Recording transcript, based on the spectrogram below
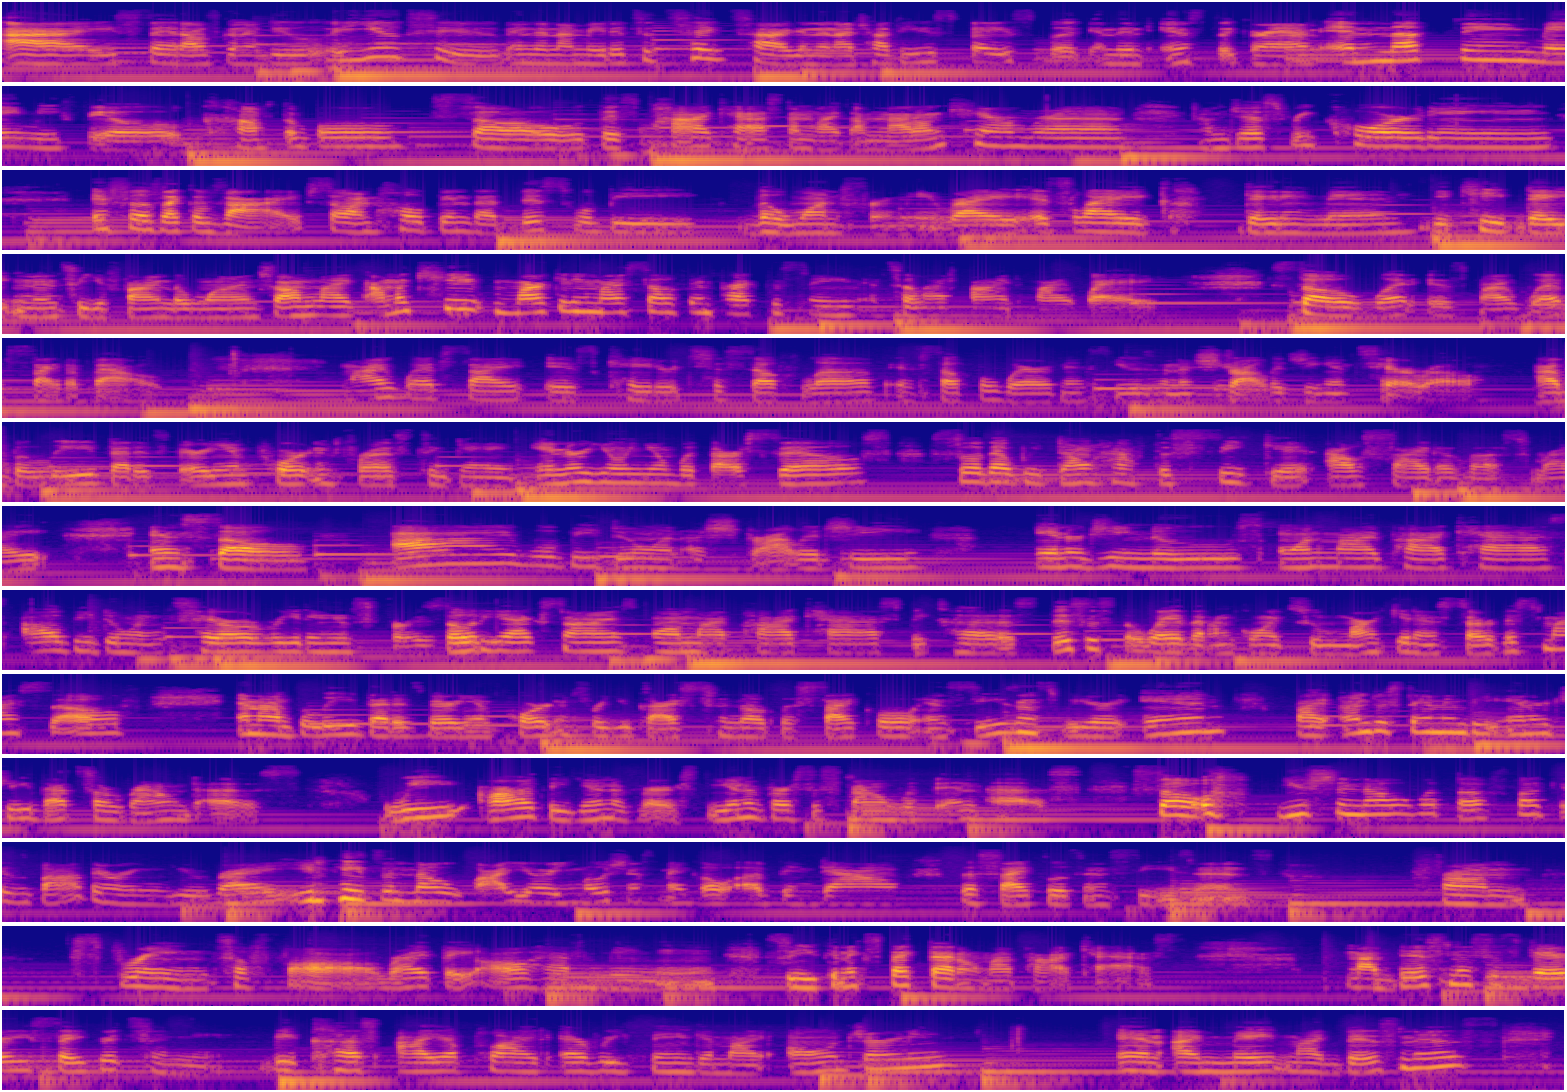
I said I was going to do a YouTube and then I made it to TikTok and then I tried to use Facebook and then Instagram and nothing made me feel comfortable. So, this podcast, I'm like, I'm not on camera, I'm just recording. It feels like a vibe. So, I'm hoping that this will be the one for me, right? It's like dating men. You keep dating until you find the one. So I'm like, I'm gonna keep marketing myself and practicing until I find my way. So, what is my website about? My website is catered to self love and self awareness using astrology and tarot. I believe that it's very important for us to gain inner union with ourselves so that we don't have to seek it outside of us, right? And so I will be doing astrology, energy news on my podcast. I'll be doing tarot readings for zodiac signs on my podcast because this is the way that I'm going to market and service myself. And I believe that it's very important for you guys to know the cycle and seasons we are in by understanding the energy that's around us. We are the universe. The universe is found within us. So you should know what the fuck is bothering you, right? You need to know why your emotions may go up and down the cycles and seasons from spring to fall, right? They all have meaning. So you can expect that on my podcast. My business is very sacred to me because I applied everything in my own journey and I made my business.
